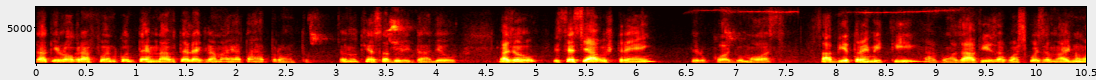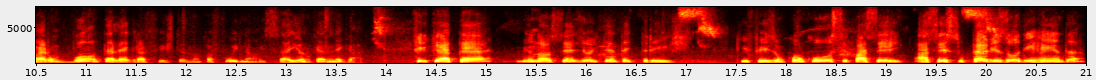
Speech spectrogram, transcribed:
datilografando, quando terminava o telegrama já estava pronto. Eu não tinha essa habilidade. Eu, mas eu licenciava os trem pelo código Morse, sabia transmitir alguns avisos, algumas coisas, mas não era um bom telegrafista. Nunca fui, não. Isso aí eu não quero negar. Fiquei até 1983 que fiz um concurso e passei a ser supervisor de renda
